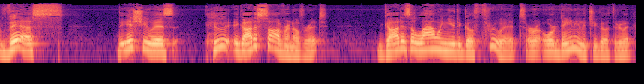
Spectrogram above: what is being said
this. The issue is who God is sovereign over it. God is allowing you to go through it or ordaining that you go through it.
